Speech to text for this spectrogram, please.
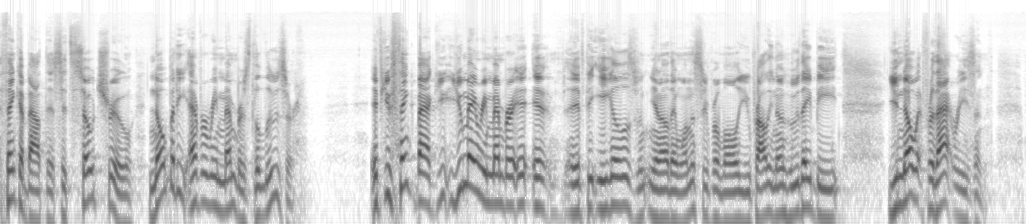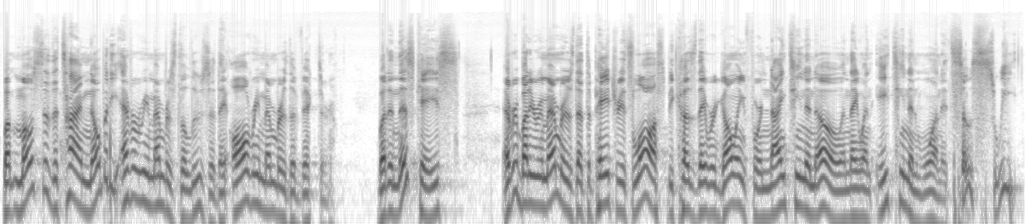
think about this, it's so true. Nobody ever remembers the loser. If you think back, you, you may remember if, if the Eagles, you know, they won the Super Bowl, you probably know who they beat. You know it for that reason. But most of the time, nobody ever remembers the loser. They all remember the victor. But in this case, everybody remembers that the Patriots lost because they were going for 19 and 0 and they went 18 and 1. It's so sweet.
